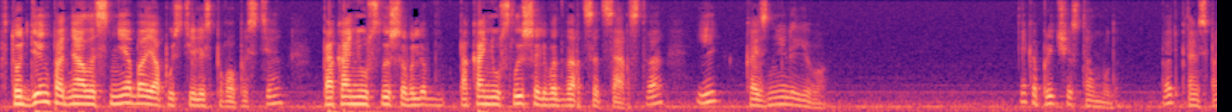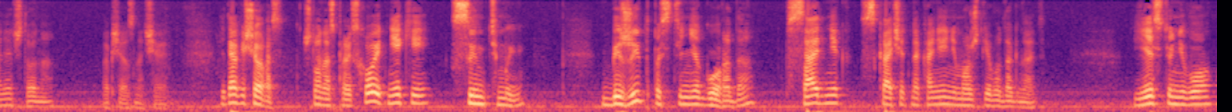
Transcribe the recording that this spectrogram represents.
В тот день поднялось небо и опустились пропасти, пока не услышали, пока не услышали во дворце царства и казнили его. Некая притча из Талмуда. Давайте пытаемся понять, что она вообще означает. Итак, еще раз. Что у нас происходит? Некий сын тьмы бежит по стене города, всадник скачет на коне, не может его догнать есть у него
